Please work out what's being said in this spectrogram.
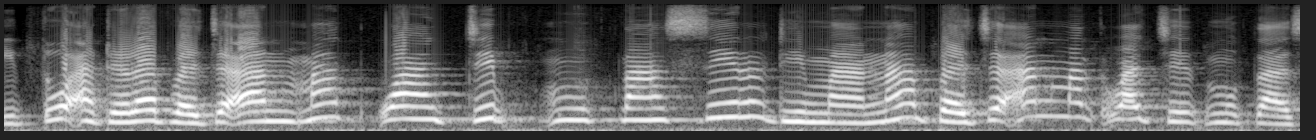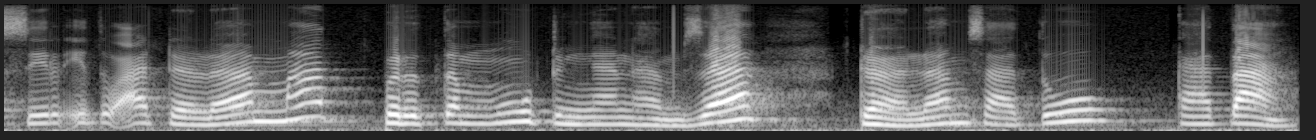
itu adalah bacaan mat wajib mutasil di mana bacaan mat wajib mutasil itu adalah mat bertemu dengan hamzah dalam satu kata.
